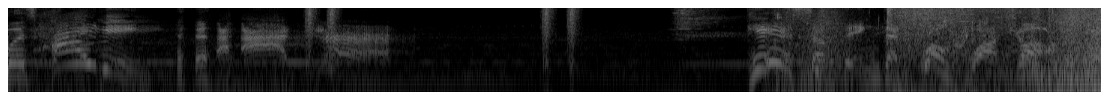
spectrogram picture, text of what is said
was hiding. Here's something that won't wash off.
